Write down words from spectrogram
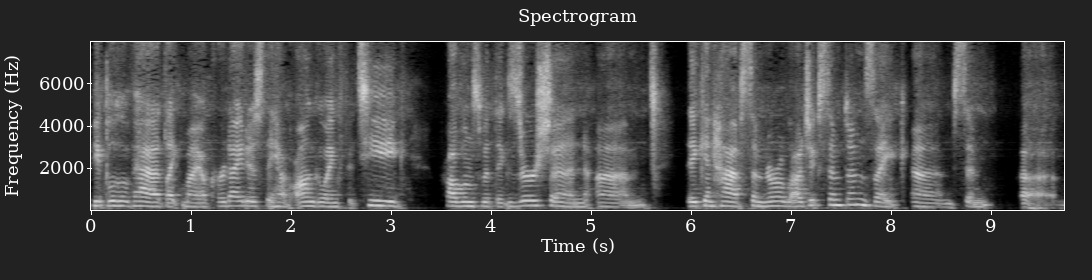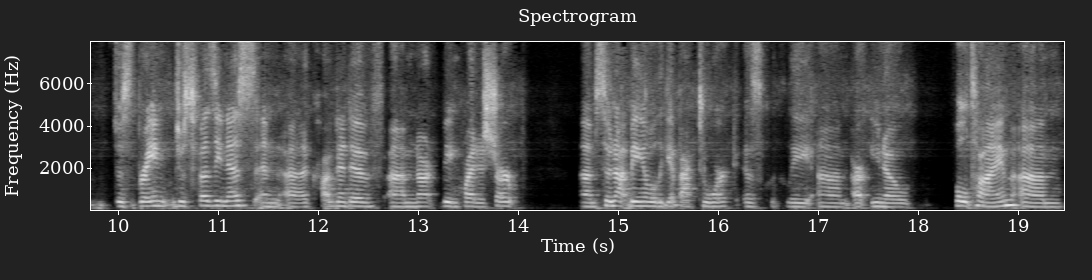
people who've had like myocarditis, they have ongoing fatigue, problems with exertion. Um, they can have some neurologic symptoms like um, some um, just brain, just fuzziness and uh, cognitive not being quite as sharp. So not being able to get back to work as quickly, or you know, full time,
